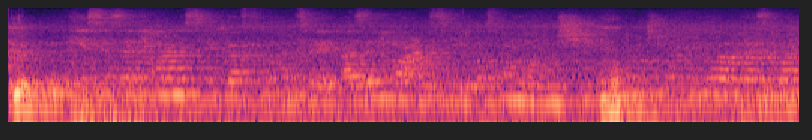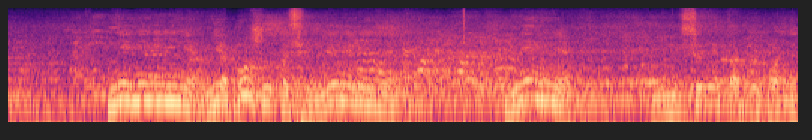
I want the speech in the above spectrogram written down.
То есть они Не-не-не-не, не, боже упаси, не-не-не-не. Не-не-не, все не так, вы поняли.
